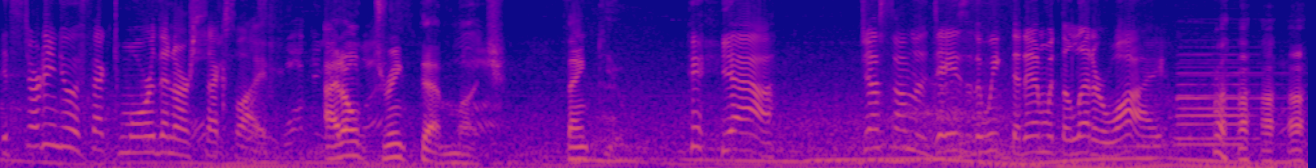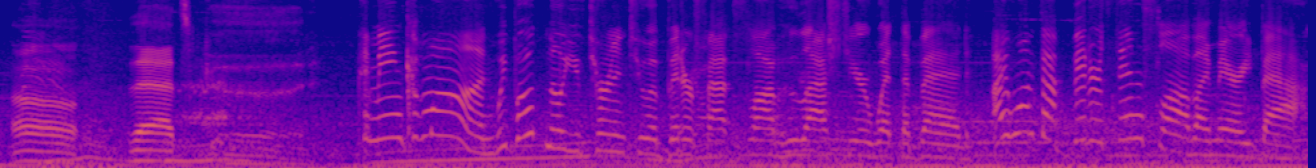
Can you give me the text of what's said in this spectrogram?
It's starting to affect more than our sex life. I don't drink that much. Thank you. yeah, just on the days of the week that end with the letter Y. That's good. I mean, come on. We both know you've turned into a bitter fat slob who last year wet the bed. I want that bitter thin slob I married back.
